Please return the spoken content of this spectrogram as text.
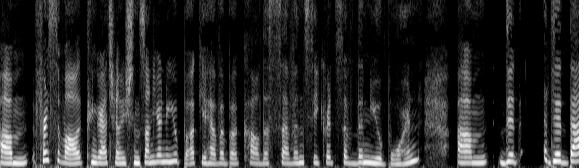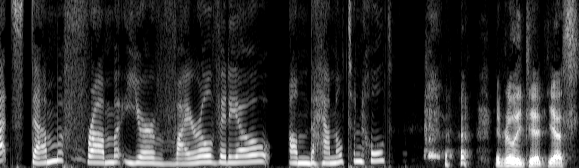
um, first of all, congratulations on your new book. You have a book called The Seven Secrets of the Newborn. Um, did did that stem from your viral video on the Hamilton hold? it really did. Yes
